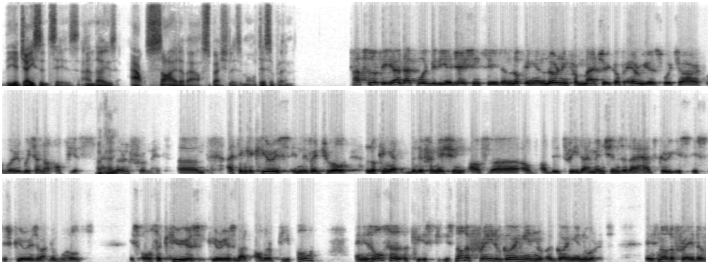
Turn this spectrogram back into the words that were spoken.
the adjacencies and those outside of our specialism or discipline? Absolutely, yeah. That would be the adjacencies and looking and learning from magic of areas which are which are not obvious okay. and learn from it. Um, I think a curious individual looking at the definition of uh, of, of, the three dimensions that I had is, is, is curious about the world. Is also curious curious about other people, and he's also he's not afraid of going in going inward. He's not afraid of,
